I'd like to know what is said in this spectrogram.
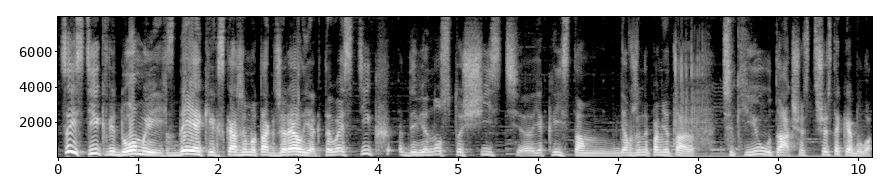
Цей стік відомий з деяких, скажімо так, джерел, як ТВ Стік 96, е, якийсь там, я вже не пам'ятаю, чи Q, так, щось, щось таке було.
